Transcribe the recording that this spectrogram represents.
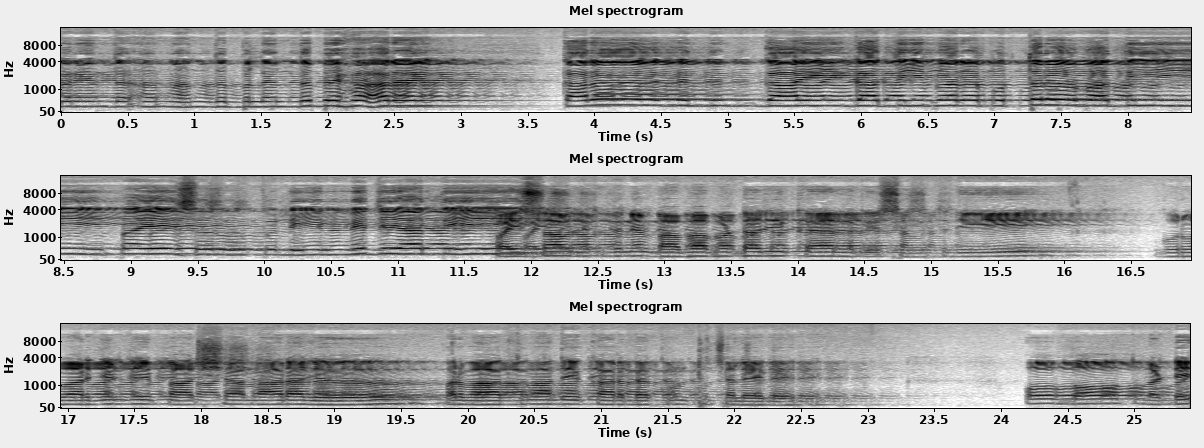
ਬ੍ਰਿੰਦ ਆਨੰਦ ਬਲਿੰਦ ਬਿਹਾਰੇ ਕਰ ਗਾਈ ਗਾਦੀ ਪਰ ਪੁੱਤਰ ਬਾਦੀ ਪਏ ਸਰੂਪ ਲੀਨ ਨਿਜ ਆਦੀ। ਭਾਈ ਸਾਹਿਬ ਲਿਖਦੇ ਨੇ, ਬਾਬਾ ਬੁੱਢਾ ਜੀ ਕਹਿ ਲਗੇ ਸੰਗਤ ਜੀ, ਗੁਰੂ ਅਰਜਨ ਦੇ ਪਾਤਸ਼ਾਹ ਮਹਾਰਾਜ ਪਰਮਾਤਮਾ ਦੇ ਘਰ ਬੈਕੁੰਠ ਚਲੇ ਗਏ ਨੇ। ਉਹ ਬਹੁਤ ਵੱਡੇ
